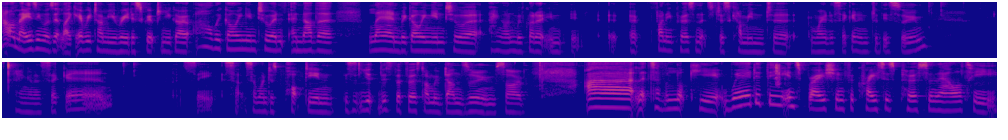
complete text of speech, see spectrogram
How amazing was it? Like every time you read a script and you go, "Oh, we're going into an, another land. We're going into a." Hang on, we've got a, in, a, a funny person that's just come into. Wait a second, into this Zoom. Hang on a second. Let's see. So, someone just popped in. This is this is the first time we've done Zoom, so. Uh, let's have a look here. Where did the inspiration for Crais's personality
